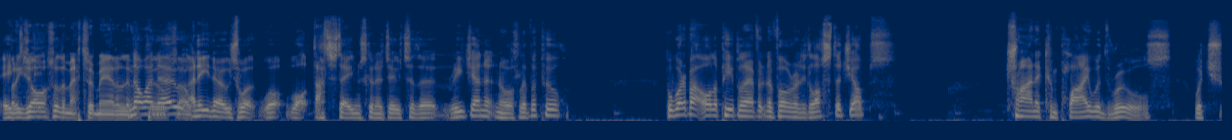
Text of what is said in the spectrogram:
but it- he's also the Metro Mayor of Liverpool. No, I know, so- and he knows what, what, what that stadium's going to do to the regen at North Liverpool. But what about all the people at Everton who've already lost their jobs? Trying to comply with rules, which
